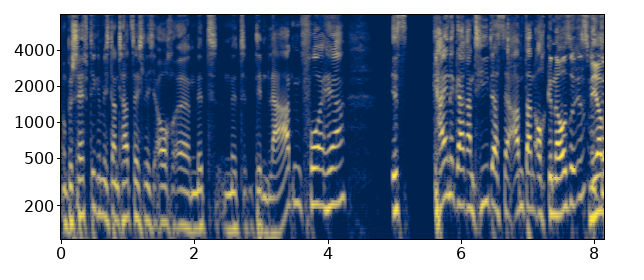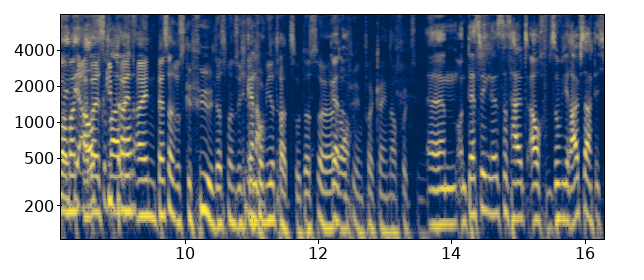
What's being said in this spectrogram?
und beschäftige mich dann tatsächlich auch äh, mit, mit dem Laden vorher. Ist keine Garantie, dass der Abend dann auch genauso ist, wie Nee, aber, man, aber es gibt ein, ein besseres Gefühl, dass man sich Genau. informiert hat. So, das äh, Genau. auf jeden Fall kann ich nachvollziehen. Ähm, und deswegen ist es halt auch, so wie Ralf sagt, ich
